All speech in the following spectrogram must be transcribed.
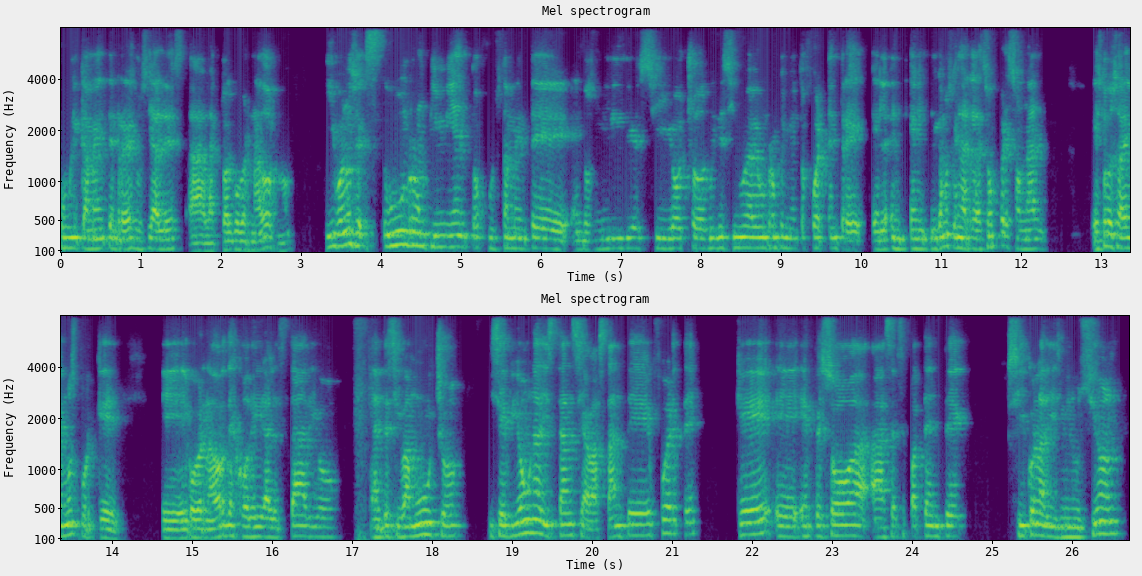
públicamente en redes sociales al actual gobernador, ¿no? Y bueno, hubo un rompimiento justamente en 2018, 2019, un rompimiento fuerte entre, el, digamos, en la relación personal. Esto lo sabemos porque eh, el gobernador dejó de ir al estadio, antes iba mucho, y se vio una distancia bastante fuerte que eh, empezó a, a hacerse patente, sí, con la disminución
